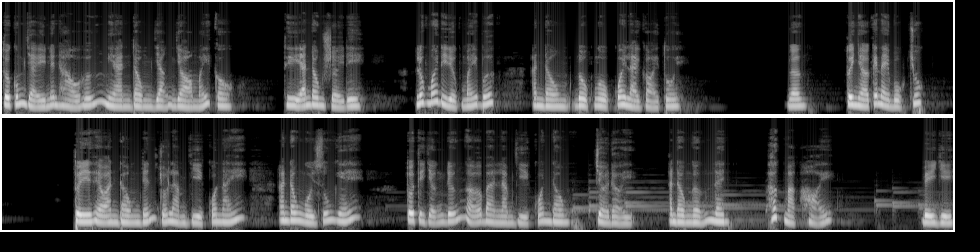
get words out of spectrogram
Tôi cũng vậy nên hào hứng nghe anh Đông dặn dò mấy câu. Thì anh Đông rời đi. Lúc mới đi được mấy bước, Anh Đông đột ngột quay lại gọi tôi. Ngân, Tôi nhờ cái này một chút. Tôi đi theo anh Đông đến chỗ làm việc của anh ấy. Anh Đông ngồi xuống ghế. Tôi thì vẫn đứng ở bàn làm việc của anh Đông, Chờ đợi. Anh Đông ngẩng lên, Hất mặt hỏi. Bị gì?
